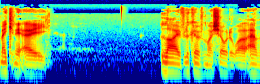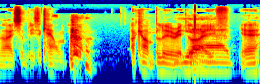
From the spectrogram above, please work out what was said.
making it a live look over my shoulder while I analyze somebody's account, I can't blur it yeah, live. Yeah,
